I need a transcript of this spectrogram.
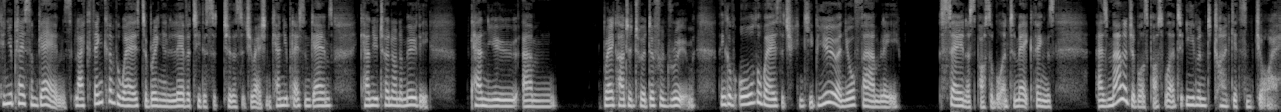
Can you play some games? Like think of the ways to bring in levity to the situation. Can you play some games? Can you turn on a movie? Can you um, break out into a different room? Think of all the ways that you can keep you and your family sane as possible and to make things as manageable as possible and to even to try and get some joy.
